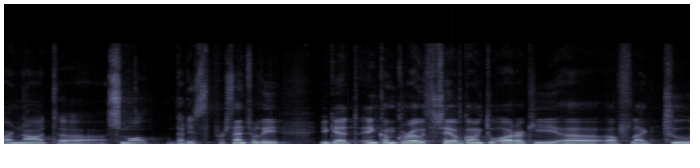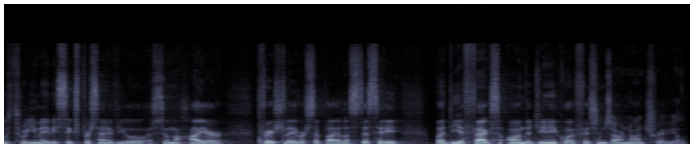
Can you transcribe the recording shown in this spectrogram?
are not uh, small. That is, percentually, you get income growth, say, of going to autarky uh, of like 2, 3, maybe 6% if you assume a higher Frisch labor supply elasticity, but the effects on the Gini coefficients are not trivial.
